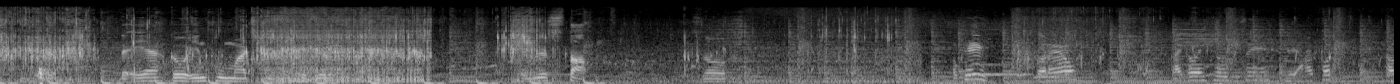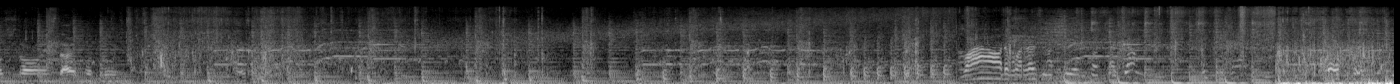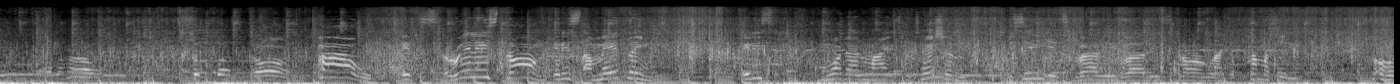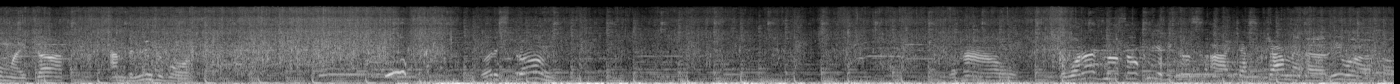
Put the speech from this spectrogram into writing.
the, the air go in too much. It will, it will stop. So, okay. So now I'm going to see the output. How strong is the output doing? Okay. Wow, the water is not clear for a jump. Wow, super strong. Wow, it's really strong. It is amazing. It is more than my expectation. You see, it's very, very strong, like a pump machine. Oh my God, unbelievable. Woo, very strong. Wow, the water is not so clear because I just jumped at the river, so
